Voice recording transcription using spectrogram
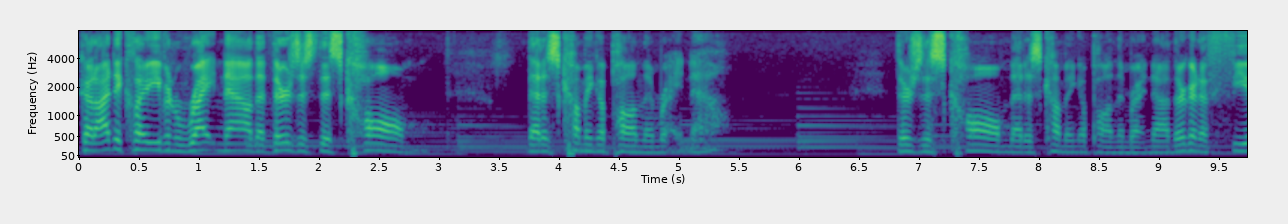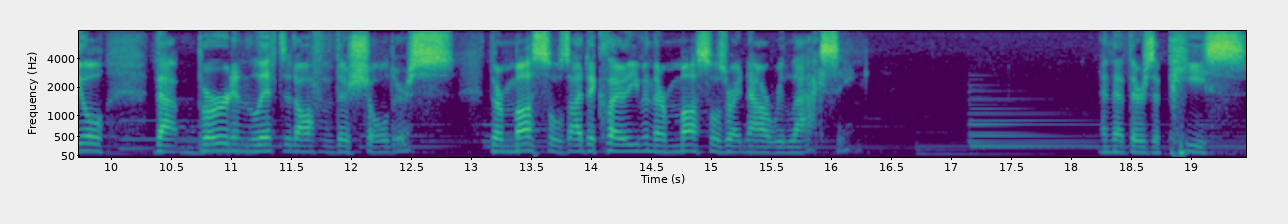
God, I declare even right now that there's just this calm that is coming upon them right now. There's this calm that is coming upon them right now. They're going to feel that burden lifted off of their shoulders their muscles, I declare even their muscles right now are relaxing. And that there's a peace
